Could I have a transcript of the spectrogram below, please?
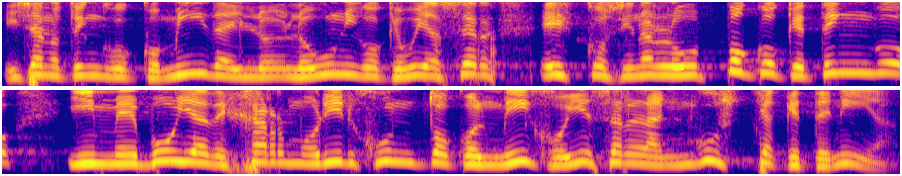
y ya no tengo comida y lo, lo, único que voy a hacer es cocinar lo poco que tengo y me voy a dejar morir junto con mi hijo. Y esa era la angustia que tenía.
